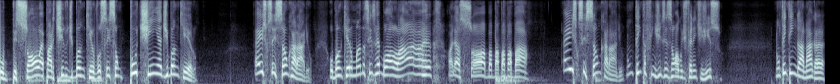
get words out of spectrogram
O PSOL é partido de banqueiro, vocês são putinha de banqueiro. É isso que vocês são, caralho. O banqueiro manda, vocês rebolam lá. Ah, olha só, babá. É isso que vocês são, caralho. Não tenta fingir que vocês são algo diferente disso. Não tenta enganar, galera.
